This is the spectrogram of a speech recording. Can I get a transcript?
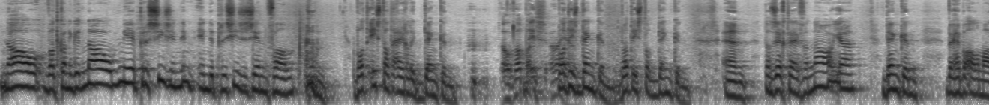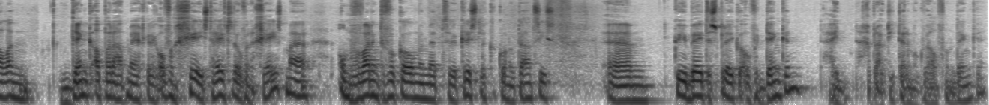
Nou, wat kan ik nou meer precies in de, in de precieze zin van wat is dat eigenlijk denken? oh, wat is... oh, wat ja. is denken? Wat is dat denken? En dan zegt hij van nou ja, denken, we hebben allemaal een denkapparaat meegekregen of een geest. Hij heeft het over een geest, maar om verwarring te voorkomen met eh, christelijke connotaties ehm, kun je beter spreken over denken. Hij gebruikt die term ook wel van denken.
